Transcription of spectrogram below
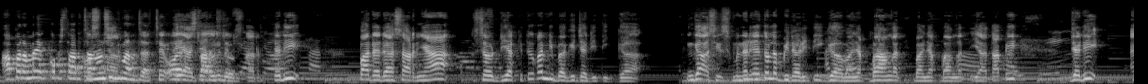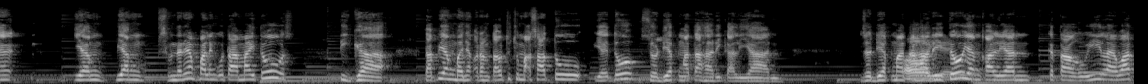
Apa namanya Costar? Channel Costar. gimana, Cak? CO Iya, Star gitu. Star. Iya, Jadi. Pada dasarnya zodiak itu kan dibagi jadi tiga. Enggak sih, sebenarnya itu lebih dari tiga, banyak banyak. banget, banyak banget. Ya, tapi rising. jadi eh, yang yang sebenarnya yang paling utama itu tiga. Tapi yang banyak orang tahu itu cuma satu, yaitu zodiak matahari kalian. Zodiak matahari iya, itu iya. yang kalian ketahui lewat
